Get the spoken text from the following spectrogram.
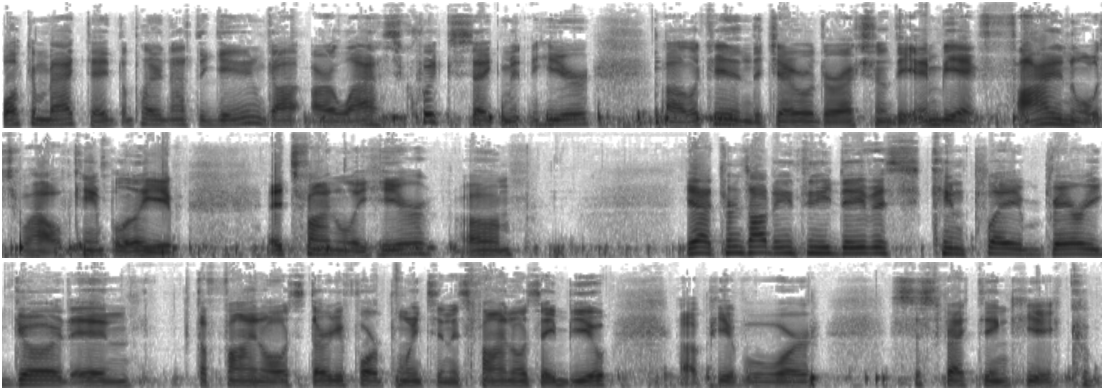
Welcome back to Hate The Player Not the Game. Got our last quick segment here, uh, looking in the general direction of the NBA Finals. Wow, can't believe it's finally here. Um, yeah, it turns out Anthony Davis can play very good in the finals. 34 points in his finals debut. Uh, people were suspecting he could,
